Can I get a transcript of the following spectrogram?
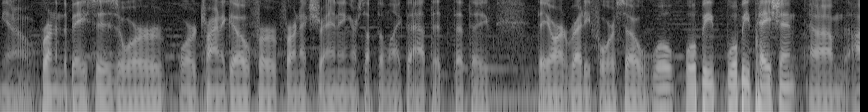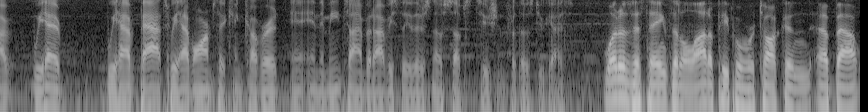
you know running the bases or or trying to go for, for an extra inning or something like that that, that they they aren't ready for. So we'll we'll be we'll be patient. Um, I, we have we have bats, we have arms that can cover it in, in, the meantime, but obviously there's no substitution for those two guys one of the things that a lot of people were talking about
